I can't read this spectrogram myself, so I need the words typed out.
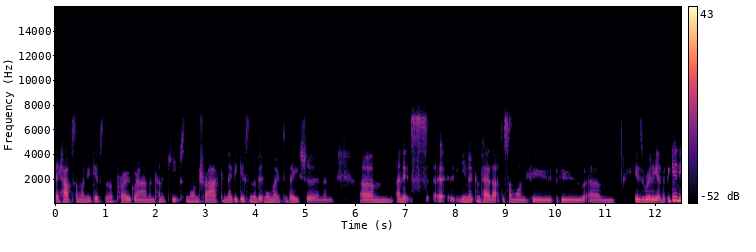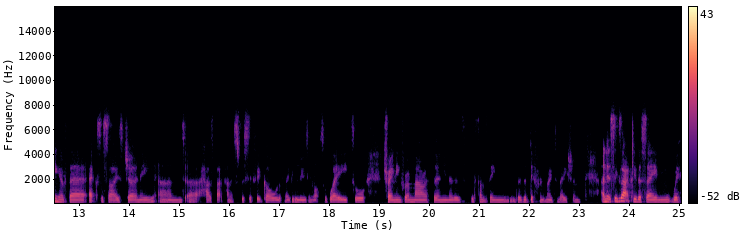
they have someone who gives them a program and kind of keeps them on track and maybe gives them a bit more motivation and um, and it's uh, you know compare that to someone who who um, is really at the beginning of their exercise journey and uh, has that kind of specific goal of maybe losing lots of weight or training for a marathon you know there's, there's something there's a different motivation. And it's exactly the same with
